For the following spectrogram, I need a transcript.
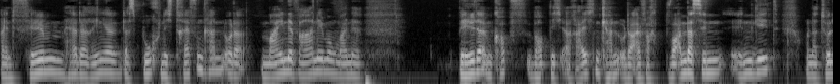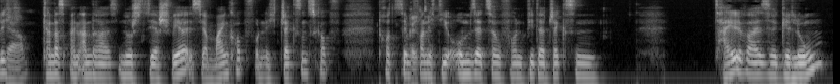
ein Film Herr der Ringe das Buch nicht treffen kann oder meine Wahrnehmung, meine Bilder im Kopf überhaupt nicht erreichen kann oder einfach woanders hin, hingeht. Und natürlich ja. kann das ein anderer nur sehr schwer, ist ja mein Kopf und nicht Jacksons Kopf. Trotzdem Richtig. fand ich die Umsetzung von Peter Jackson teilweise gelungen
